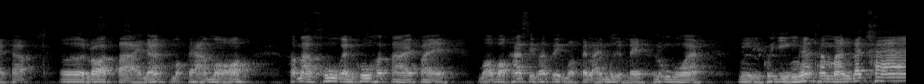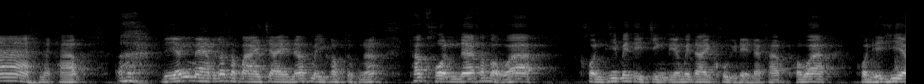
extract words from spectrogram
นะครับ เออรอดตายนะหมอไปหาหมอเขามาคู่กันคู่เขาตายไป หมอบอก 50 50หมดไปหลายหมื่นเลยลุงงัวนี่ผู้หญิงนะทำหมันราคานะครับเอ้อเลี้ยงแมวมันก็สบายใจนะมีความสุขนะ ถ้าคนนะเขาบอกว่าคนที่ไม่ดีจริงเลี้ยงไม่ได้คุยเลยนะครับ เพราะว่า คนที่เฮีย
